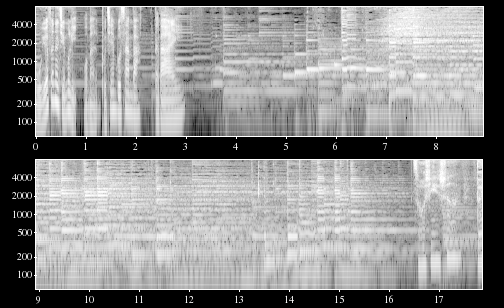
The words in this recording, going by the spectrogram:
五月份的节目里，我们不见不散吧，拜拜。左先生对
